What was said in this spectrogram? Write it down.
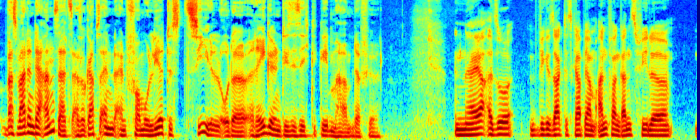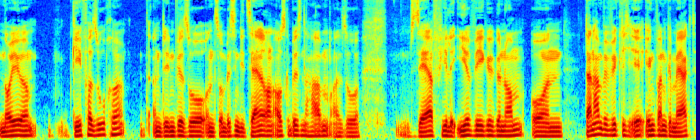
Was war denn der Ansatz? Also gab es ein, ein formuliertes Ziel oder Regeln, die Sie sich gegeben haben dafür? Naja, also wie gesagt, es gab ja am Anfang ganz viele neue Gehversuche, an denen wir so uns so ein bisschen die Zähne dran ausgebissen haben. Also sehr viele Irrwege genommen und dann haben wir wirklich irgendwann gemerkt,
